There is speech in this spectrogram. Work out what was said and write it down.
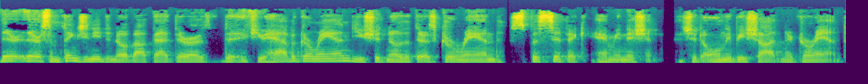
There, there are some things you need to know about that. There are, if you have a Garand, you should know that there's Garand specific ammunition. It should only be shot in a Garand.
